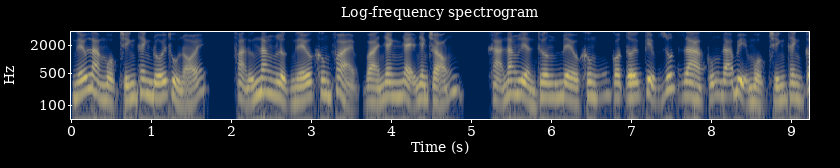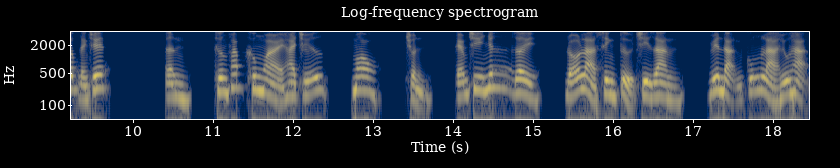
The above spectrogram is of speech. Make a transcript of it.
nếu là một Chính Thanh đối thủ nói, phản ứng năng lực nếu không phải và nhanh nhạy nhanh chóng, khả năng liền thương đều không có tới kịp rút ra cũng đã bị một chính thanh cấp đánh chết. Ân, thương pháp không ngoài hai chữ, mau, chuẩn, kém chi nhất giây, đó là sinh tử chi gian, viên đạn cũng là hữu hạn,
